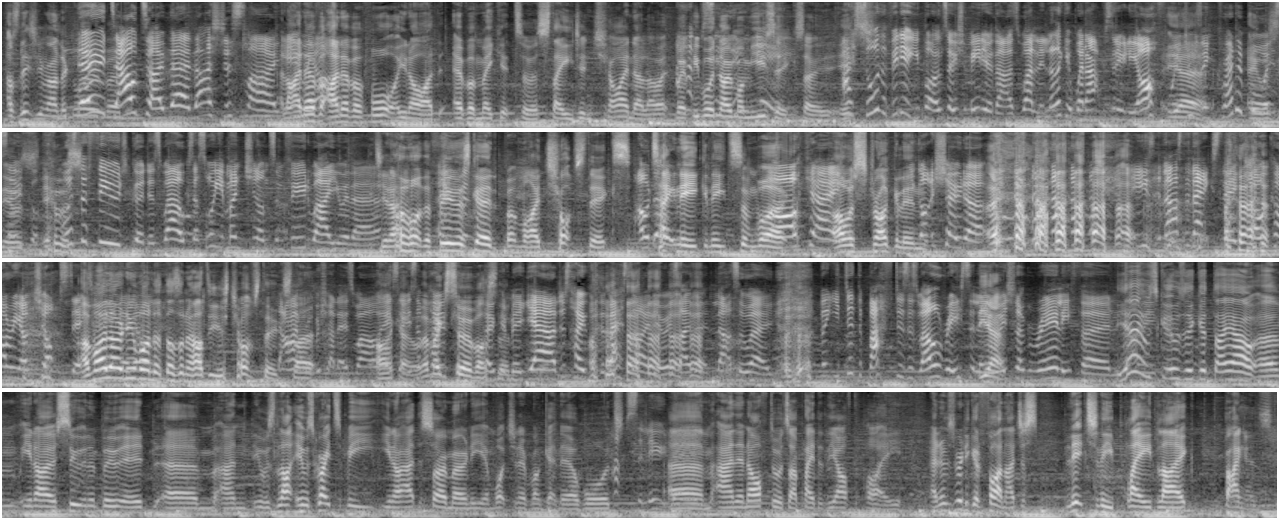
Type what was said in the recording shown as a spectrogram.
I was literally around the globe. no downtime there. That's just like. And I never. I never thought, you know, I'd ever make it to a stage in China like, where people would know my music. So it's, I saw the video you put on social media of that as well, it looked like it went absolutely off, which Yeah. was incredible. It was- it's it so was- cool. it was, was- the food good as well? Because I saw you munching on some food while you were there. Do you know what? The food was good, but my chopsticks Oh, no. technique needs some work. Oh, okay. I was struggling. Got showed up. He's, that's the next thing. Joel Corry on chopsticks. Am I the only one that doesn't know how to use chopsticks? I'm Like- rubbish at it as well. Oh, okay, it's a well, that makes poke- two of us then. me. Yeah, I just hope for the best I do. It's like that's the way. But you did the BAFTAs as well recently, Yeah. which looked really fun. Yeah, it was good. it was a good day out. Um, you know, suited and booted, um, and it was like it was great to be you know at the ceremony and watching everyone get their awards. Absolutely. Um, and then afterwards, I played at the after party, and it was really good fun. I just literally played like bangers.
